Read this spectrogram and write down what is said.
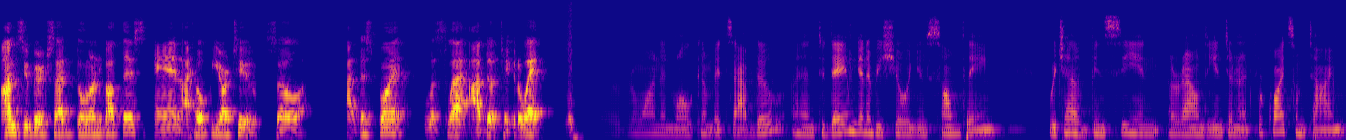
I'm super excited to learn about this, and I hope you are too. So at this point, let's let Abdo take it away everyone and welcome. It's Abdo and today I'm going to be showing you something which I've been seeing around the internet for quite some time.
